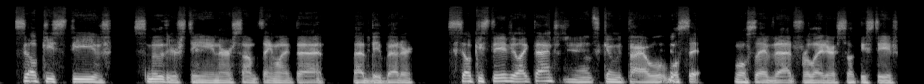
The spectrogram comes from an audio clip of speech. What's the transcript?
Silky Steve Smootherstein or something like that. That'd be better. Silky Steve, you like that? Yeah, let's go with that. right, we'll, we'll say we'll save that for later, Silky Steve.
